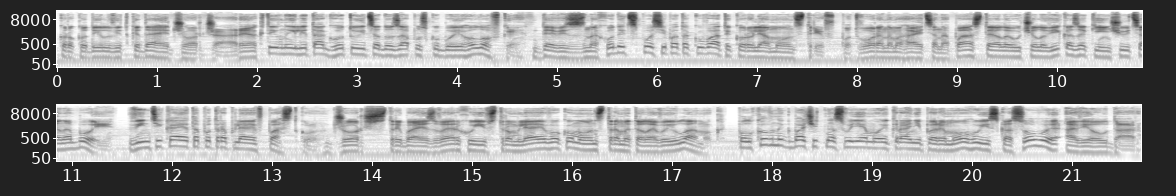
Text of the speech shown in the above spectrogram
Крокодил відкидає Джорджа. Реактивний літак готується до запуску боєголовки. Девіс знаходить спосіб атакувати короля монстрів. Потвора намагається напасти, але у чоловіка закінчуються набої. Він тікає та потрапляє в пастку. Джордж стрибає зверху і встромляє в око монстра металевий уламок. Полковник бачить на своєму екрані перемогу і скасовує авіаудар.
